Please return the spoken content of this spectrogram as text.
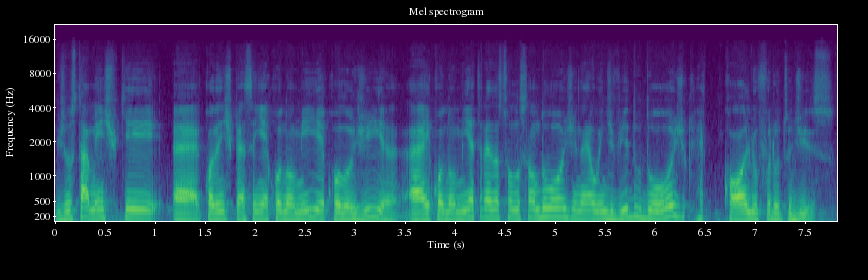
Justamente porque é, quando a gente pensa em economia e ecologia, a economia traz a solução do hoje, né? O indivíduo do hoje recolhe o fruto disso.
